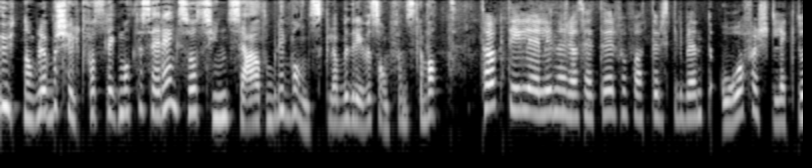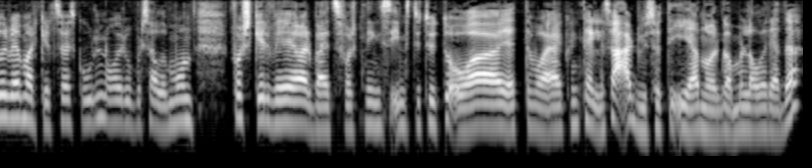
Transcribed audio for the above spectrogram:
uten å bli beskyldt for stigmatisering, så syns jeg at det blir vanskelig å bedrive samfunnsdebatt. Takk til Elin Ørjasæter, forfatter, skribent og førstelektor ved Markedshøgskolen, og Robert Salomon, forsker ved Arbeidsforskningsinstituttet. Og etter hva jeg kunne telle, så er du 71 år gammel allerede?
